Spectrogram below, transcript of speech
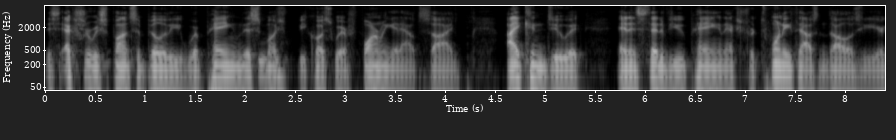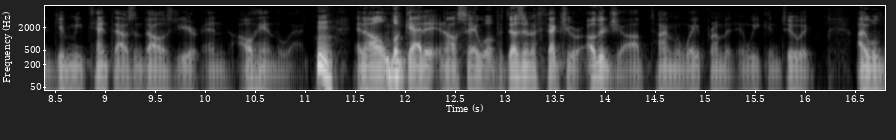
this extra responsibility. We're paying this mm. much because we're farming it outside. I can do it. And instead of you paying an extra $20000 a year give me $10000 a year and i'll handle that. Hmm. And i'll mm-hmm. look at it and i'll say well if it doesn't affect your other job time away from it and we can do it i will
